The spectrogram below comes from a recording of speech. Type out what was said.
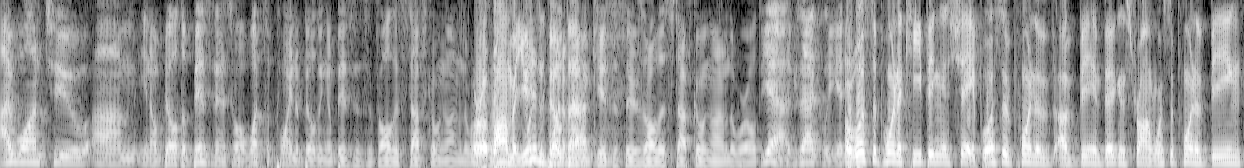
I want to, um, you know, build a business. Well, what's the point of building a business if all this stuff's going on in the world? Or? Obama, you what's didn't build that. kids if there's all this stuff going on in the world? Yeah, exactly. It's, Or what's the point of keeping in shape? What's the point of, of being big and strong? What's the point of being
